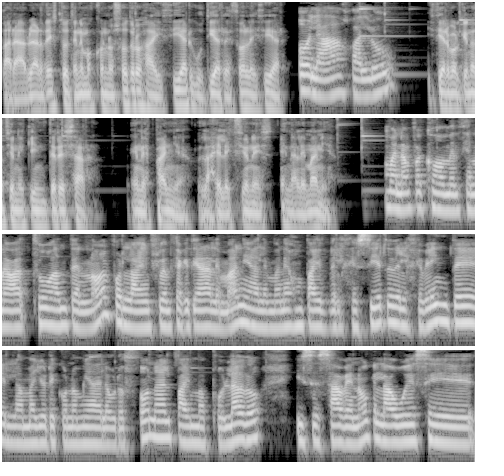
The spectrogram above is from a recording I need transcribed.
Para hablar de esto tenemos con nosotros a Iciar Gutiérrez. Hola, Iciar. Hola, Juanlu. Iciar, ¿por qué nos tiene que interesar en España las elecciones en Alemania? Bueno, pues como mencionabas tú antes, ¿no? Por la influencia que tiene Alemania. Alemania es un país del G7, del G20, es la mayor economía de la eurozona, el país más poblado, y se sabe, ¿no? Que la UE se,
